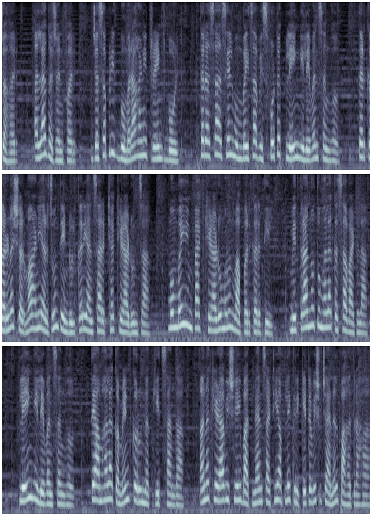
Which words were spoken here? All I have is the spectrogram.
Chahar Allah Ghazanfar Jasprit बुमराह आणि ट्रेंट बोल्ट. तर असा असेल मुंबईचा विस्फोटक प्लेइंग इलेव्हन संघ. तर कर्ण शर्मा आणि अर्जुन तेंडुलकर यांसारख्या खेळाडूंचा. मुंबई इम्पॅक्ट खेळाडू म्हणून वापर करतील. मित्रांनो तुम्हाला कसा वाटला? प्लेइंग इलेव्हन संघ. ते आम्हाला कमेंट करून नक्कीच सांगा. अन खेळाविषयी बातम्यांसाठी आपले क्रिकेटविश चॅनल पाहत रहा.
